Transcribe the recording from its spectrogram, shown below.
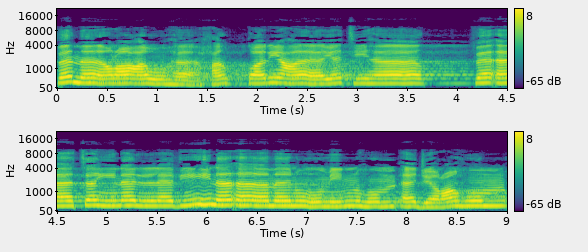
فما رعوها حق رعايتها فآتينا الذين آمنوا منهم أجرهم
